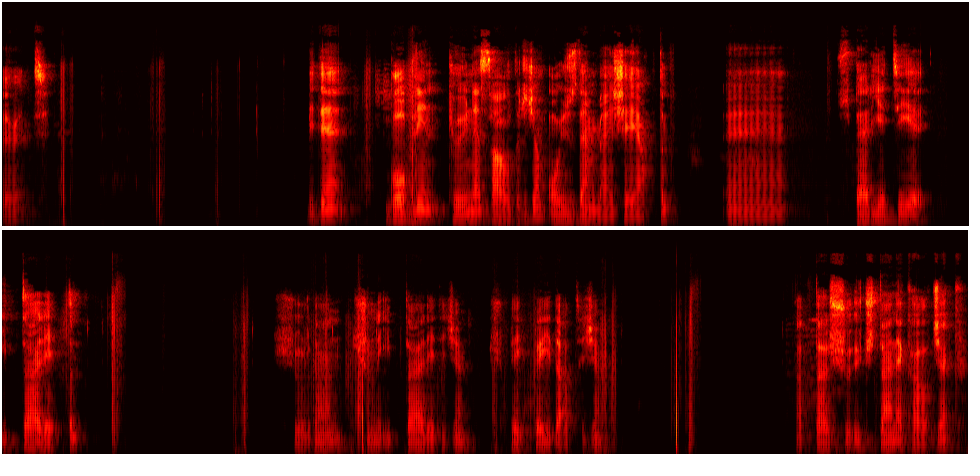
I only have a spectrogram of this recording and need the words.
Evet. Bir de Goblin köyüne saldıracağım. O yüzden ben şey yaptım. Ee, Süper Yeti'yi iptal ettim. Şuradan şunu iptal edeceğim. Şu Pekka'yı da atacağım. Hatta şu üç tane kalacak.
